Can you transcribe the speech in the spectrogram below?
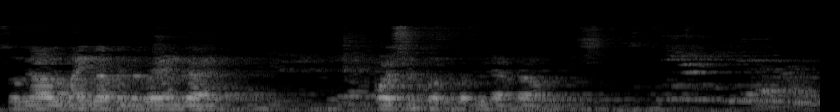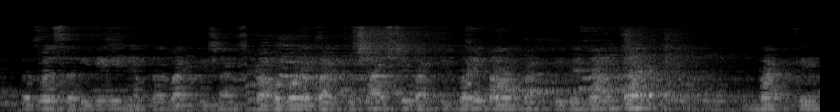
So we all lined up in the veranda, more simple than what we have now. That was the beginning of the Bhakti Shastri, Prabhupada Bhakti Shastri, Bhakti Vaibhav, Bhakti Vedanta, Bhakti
